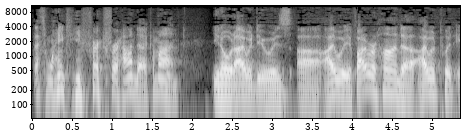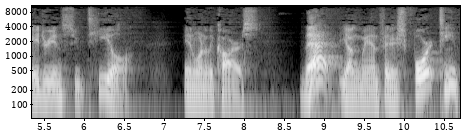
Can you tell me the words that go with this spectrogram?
that's wanky for for Honda. Come on. You know what I would do is, uh, I would if I were Honda, I would put Adrian Sutil in one of the cars. That young man finished 14th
